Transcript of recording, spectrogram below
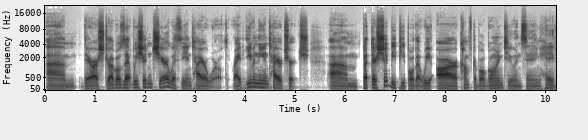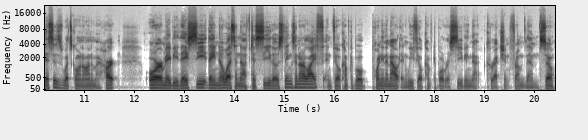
Um, there are struggles that we shouldn't share with the entire world right? Even the entire church. Um, but there should be people that we are comfortable going to and saying hey this is what's going on in my heart or maybe they see they know us enough to see those things in our life and feel comfortable pointing them out and we feel comfortable receiving that correction from them. So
